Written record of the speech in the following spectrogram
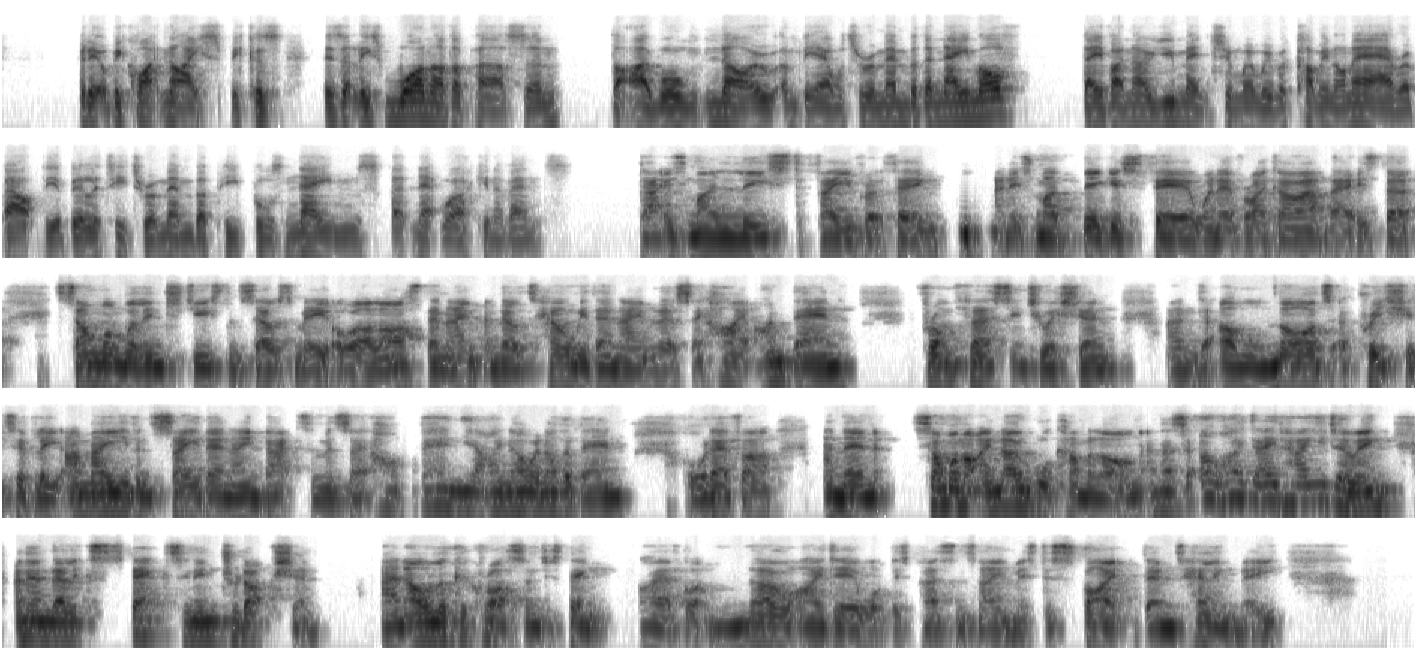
but it'll be quite nice because there's at least one other person that I will know and be able to remember the name of. Dave, I know you mentioned when we were coming on air about the ability to remember people's names at networking events. That is my least favorite thing. Mm-hmm. And it's my biggest fear whenever I go out there is that someone will introduce themselves to me or I'll ask their name and they'll tell me their name and they'll say, Hi, I'm Ben from First Intuition, and I will nod appreciatively. I may even say their name back to them and say, "Oh, Ben, yeah, I know another Ben," or whatever. And then someone that I know will come along and they'll say, "Oh, hi, Dave, how you doing?" And then they'll expect an introduction, and I'll look across and just think, I have got no idea what this person's name is, despite them telling me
